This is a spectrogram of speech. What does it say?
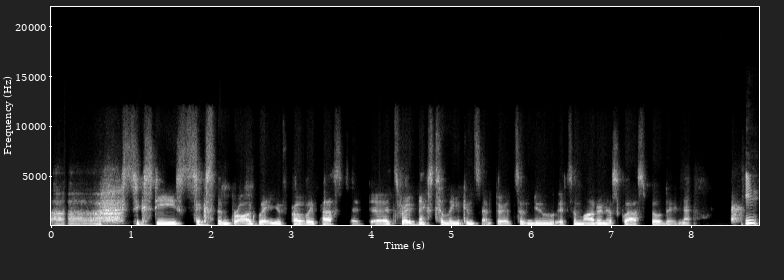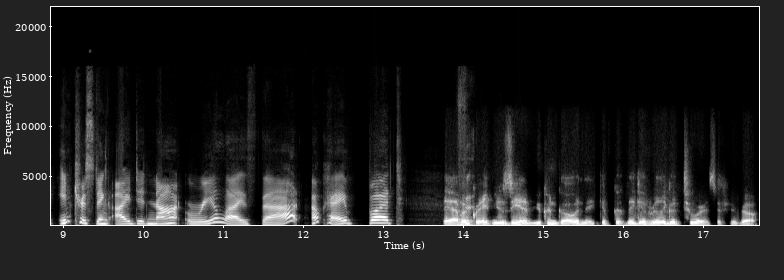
uh, 66th and Broadway. You've probably passed it. Uh, it's right next to Lincoln Center. It's a new, it's a modernist glass building now. In- interesting. I did not realize that. Okay, but they have a great museum. You can go and they give good, they give really good tours if you go.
